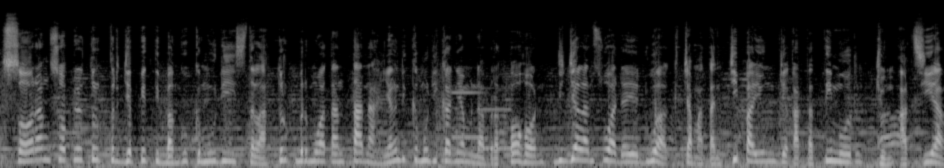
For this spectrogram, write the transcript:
Seorang sopir truk terjepit di bangku kemudi setelah truk bermuatan tanah yang dikemudikannya menabrak pohon di Jalan Swadaya 2, Kecamatan Cipayung, Jakarta Timur, Jumat siang.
